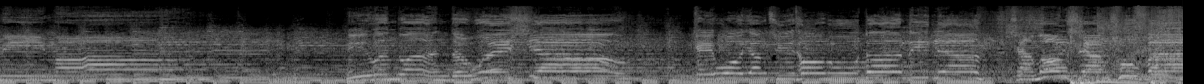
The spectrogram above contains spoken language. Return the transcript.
迷茫，你温暖梦想出发。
